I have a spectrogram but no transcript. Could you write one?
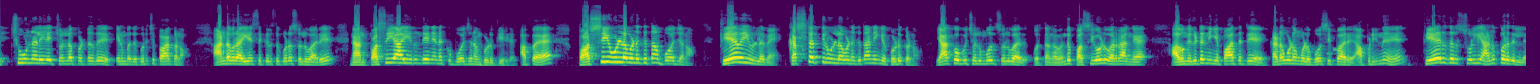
எச்சூழ்நிலையிலே சொல்லப்பட்டது என்பதை குறித்து பார்க்கணும். ஆண்டவராய் இயேசு கிறிஸ்து கூட சொல்லுவாரு நான் பசியா இருந்தேன் எனக்கு போஜனம் கொடுத்தீர்கள். அப்ப பசி உள்ளவனுக்கு தான் போஜனம். தேவையுள்ளவன் கஷ்டத்தில் உள்ளவனுக்கு தான் நீங்க கொடுக்கணும். யாக்கோபு சொல்லும்போது சொல்லுவார் ஒருத்தவங்க வந்து பசியோடு வர்றாங்க. அவங்க கிட்ட நீங்க பார்த்துட்டு கடவுள் உங்களை போஷிப்பாரு அப்படின்னு தேர்தல் சொல்லி அனுப்புறது இல்ல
